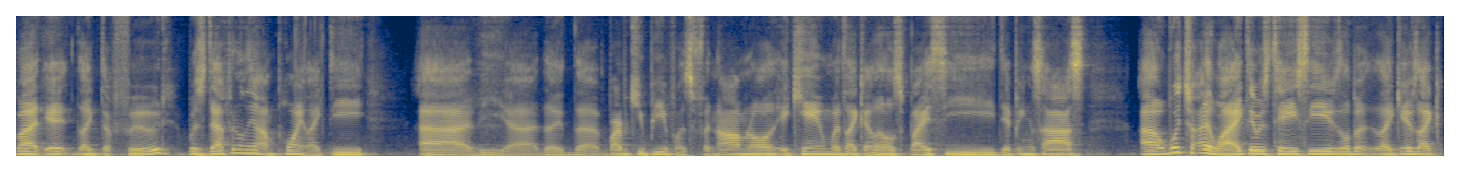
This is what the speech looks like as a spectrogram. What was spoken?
but it like the food was definitely on point. Like the uh, the uh, the the barbecue beef was phenomenal. It came with like a little spicy dipping sauce, uh, which I liked. It was tasty. It was a little bit like it was like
